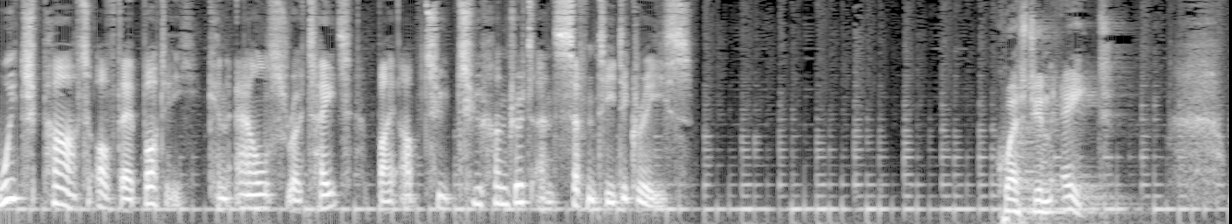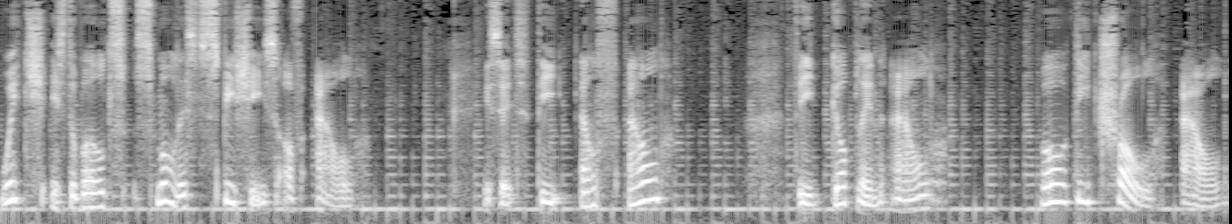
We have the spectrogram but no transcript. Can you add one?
Which part of their body can owls rotate by up to 270 degrees? Question 8 Which is the world's smallest species of owl? Is it the elf owl, the goblin owl, or the troll owl?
